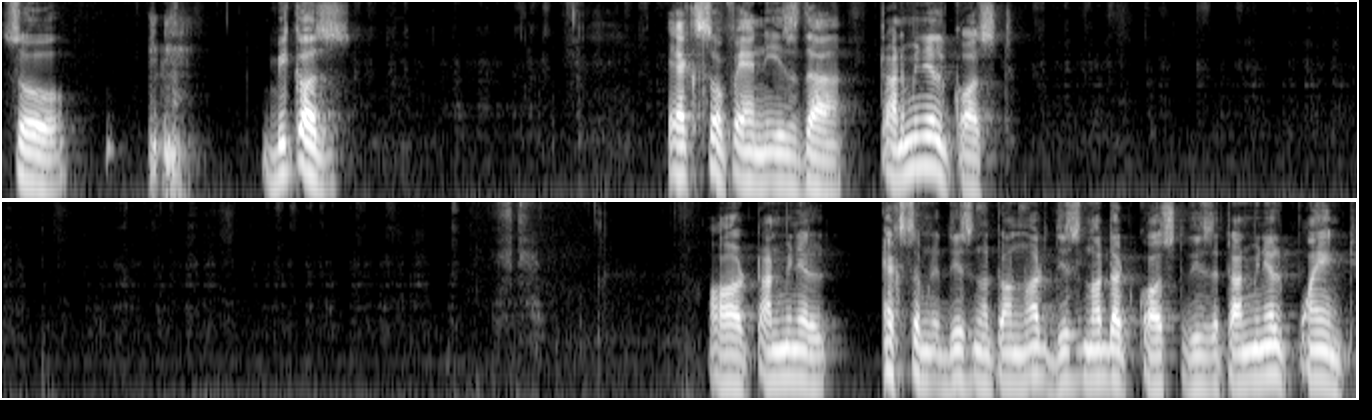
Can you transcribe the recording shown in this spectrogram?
So, because x of n is the terminal cost or terminal x this is not not this is not that cost this is a terminal point.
